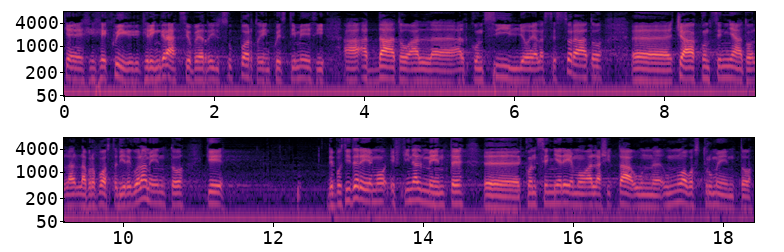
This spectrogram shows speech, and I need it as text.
che, è qui, che ringrazio per il supporto che in questi mesi ha, ha dato al, al, Consiglio e all'assessorato, eh, ci ha consegnato la, la proposta di regolamento che depositeremo e finalmente eh, consegneremo alla città un, un, nuovo strumento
